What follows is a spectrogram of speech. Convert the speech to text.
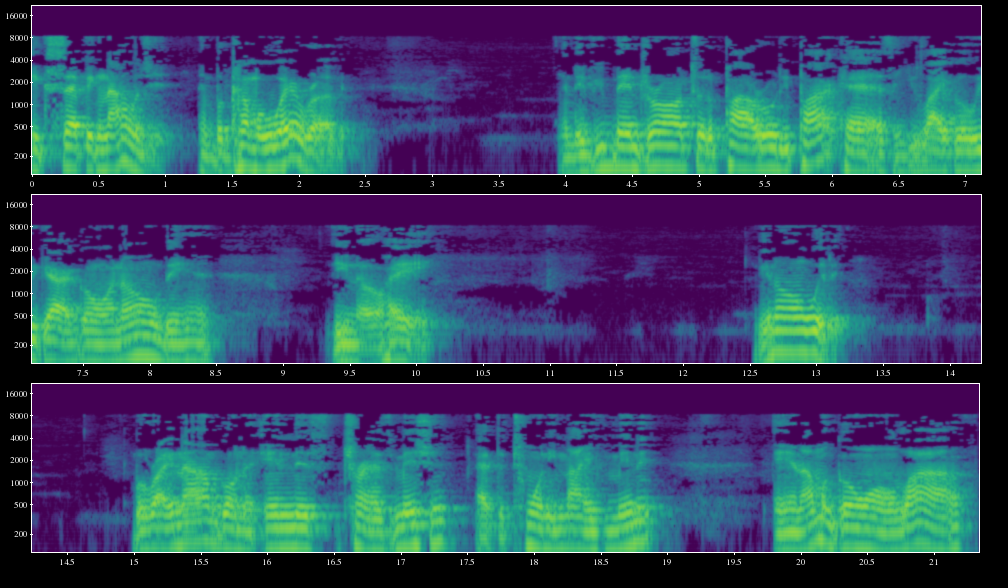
except acknowledge it and become aware of it. And if you've been drawn to the PaRuwty podcast and you like what we got going on, then, you know, hey, get on with it. But right now I'm going to end this transmission at the 29th minute and I'm going to go on live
